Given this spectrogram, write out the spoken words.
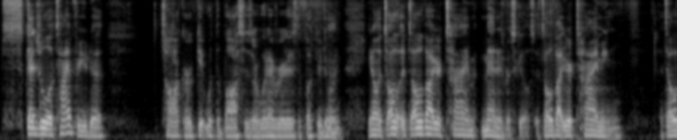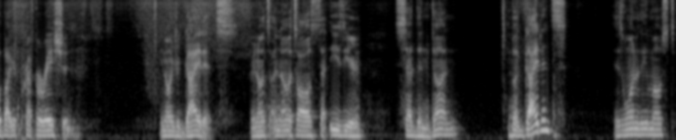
schedule a time for you to talk or get with the bosses or whatever it is the fuck you're doing. You know, it's all it's all about your time management skills. It's all about your timing. It's all about your preparation. You know, and your guidance. You know, it's I know it's all easier said than done, but guidance is one of the most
